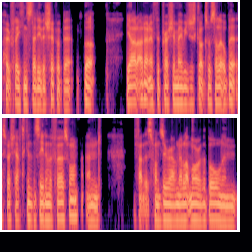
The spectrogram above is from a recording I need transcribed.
hopefully he can steady the ship a bit. But yeah, I don't know if the pressure maybe just got to us a little bit, especially after conceding the first one. And the fact that Swansea were having a lot more of the ball and,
